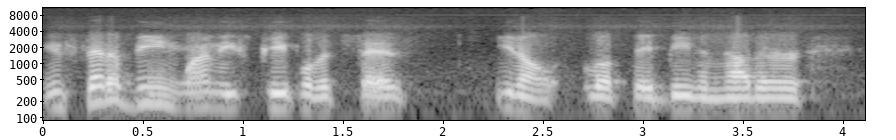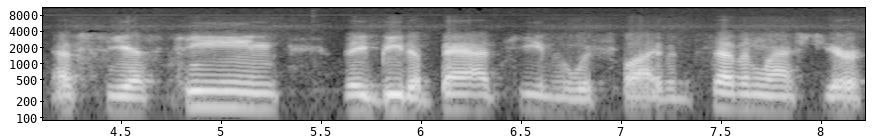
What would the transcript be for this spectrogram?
instead of being one of these people that says, you know, look, they beat another FCS team, they beat a bad team who was five and seven last year.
